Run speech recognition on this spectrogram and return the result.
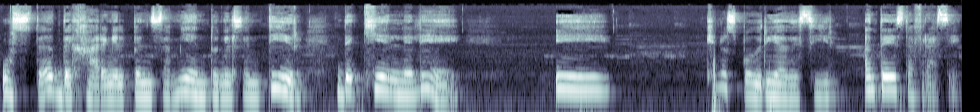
usted dejar en el pensamiento, en el sentir de quien le lee? ¿Y qué nos podría decir ante esta frase?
